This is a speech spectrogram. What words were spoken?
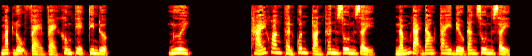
mặt lộ vẻ vẻ không thể tin được. Ngươi! Thái hoang thần quân toàn thân run rẩy, nắm đại đao tay đều đang run rẩy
